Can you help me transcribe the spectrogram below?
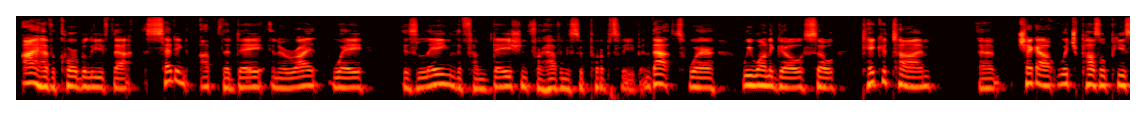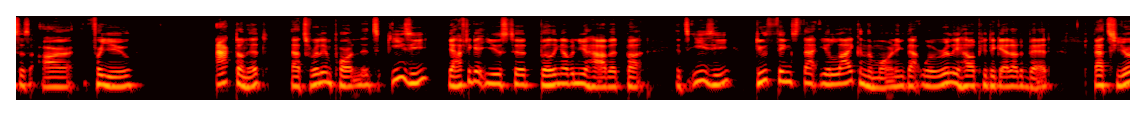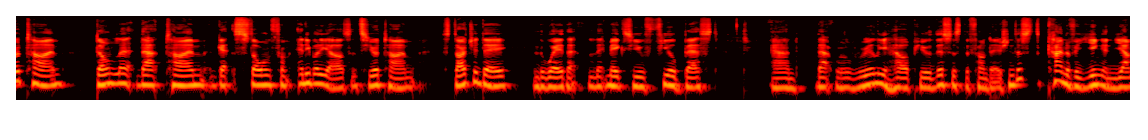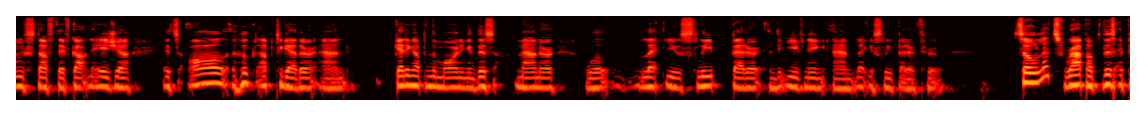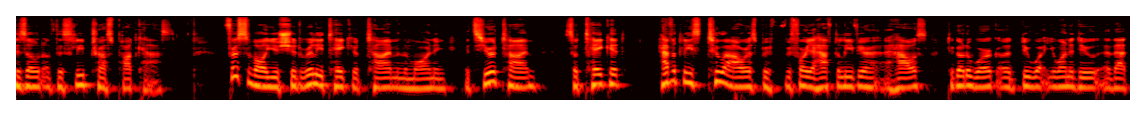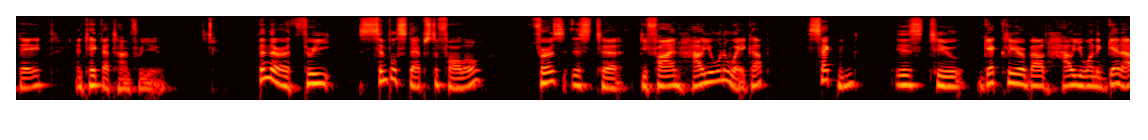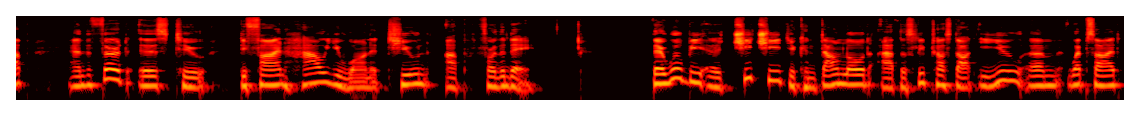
I have a core belief that setting up the day in a right way is laying the foundation for having a superb sleep. And that's where we want to go. So take your time, um, check out which puzzle pieces are for you, act on it. That's really important. It's easy you have to get used to it, building up a new habit, but it's easy. Do things that you like in the morning that will really help you to get out of bed. That's your time. Don't let that time get stolen from anybody else. It's your time. Start your day in the way that makes you feel best, and that will really help you. This is the foundation. This is kind of a yin and yang stuff they've got in Asia. It's all hooked up together, and getting up in the morning in this manner will let you sleep better in the evening and let you sleep better through. So let's wrap up this episode of the Sleep Trust podcast. First of all, you should really take your time in the morning. It's your time, so take it. Have at least two hours be- before you have to leave your house to go to work or do what you want to do uh, that day, and take that time for you. Then there are three simple steps to follow. First is to define how you want to wake up. Second is to get clear about how you want to get up. And the third is to define how you want to tune up for the day. There will be a cheat sheet you can download at the sleeptrust.eu um, website.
